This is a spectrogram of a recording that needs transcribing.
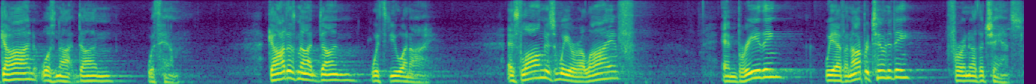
God was not done with him. God is not done with you and I. As long as we are alive, and breathing, we have an opportunity for another chance.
